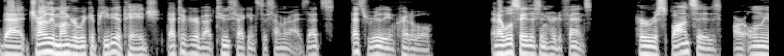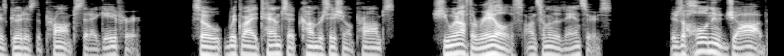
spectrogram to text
that Charlie Munger Wikipedia page, that took her about two seconds to summarize. That's that's really incredible. And I will say this in her defense her responses are only as good as the prompts that I gave her. So, with my attempts at conversational prompts, she went off the rails on some of those answers. There's a whole new job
